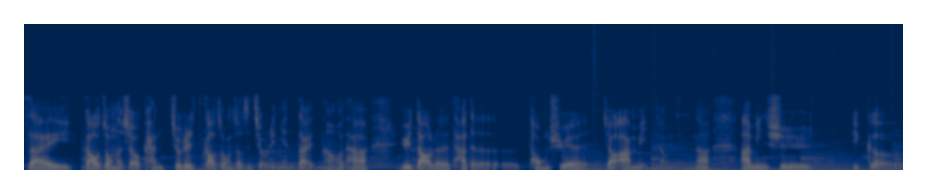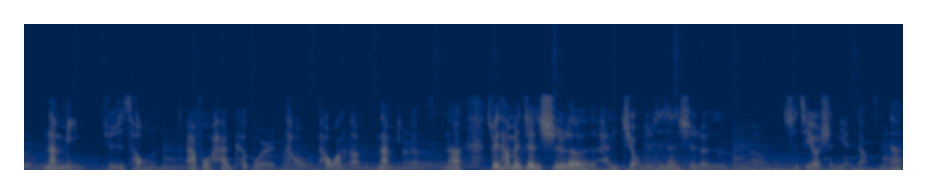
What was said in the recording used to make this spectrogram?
在高中的时候看，就是高中的时候是九零年代，然后他遇到了他的同学叫阿敏这样子。那阿敏是一个难民，就是从阿富汗喀布尔逃逃亡到难民这样子。那所以他们认识了很久，就是认识了。十几二十年这样子，那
